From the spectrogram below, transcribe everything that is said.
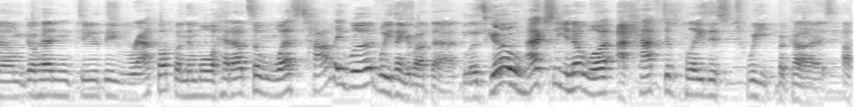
um, go ahead and do the wrap up, and then we'll head out to West Hollywood. What do you think about that? Let's go. Actually, you know what? I have to play this tweet because uh,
